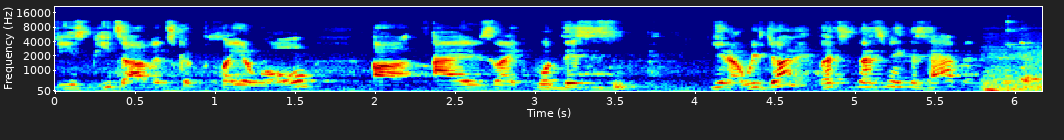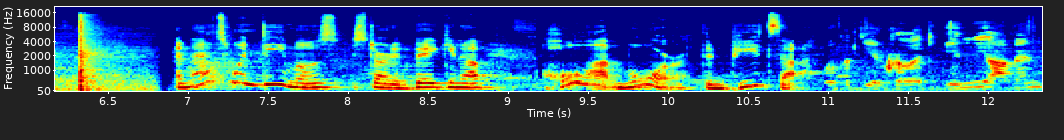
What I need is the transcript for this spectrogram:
these pizza ovens could play a role, uh, I was like, well, this is, you know, we've done it. Let's let's make this happen. And that's when Dimo's started baking up a whole lot more than pizza. We put the acrylic in the oven,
